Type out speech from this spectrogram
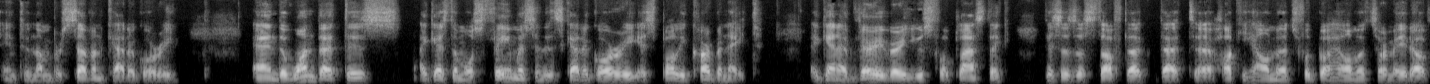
into number seven category. And the one that is, I guess, the most famous in this category is polycarbonate. Again, a very, very useful plastic. This is the stuff that that uh, hockey helmets, football helmets are made of.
